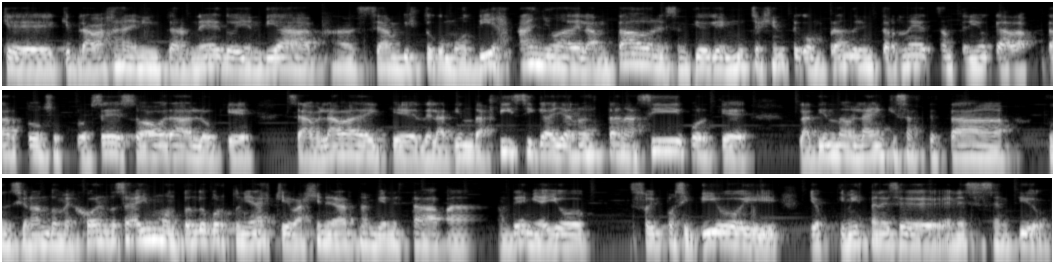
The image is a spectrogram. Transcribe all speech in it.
que, trabajan en Internet, hoy en día ah, se han visto como 10 años adelantados, en el sentido de que hay mucha gente comprando en Internet, se han tenido que adaptar todos sus procesos, ahora lo que se hablaba de que de la tienda física ya no es tan así, porque la tienda online quizás te está funcionando mejor, entonces hay un montón de oportunidades que va a generar también esta pandemia. Yo soy positivo y, y optimista en ese, en ese sentido.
